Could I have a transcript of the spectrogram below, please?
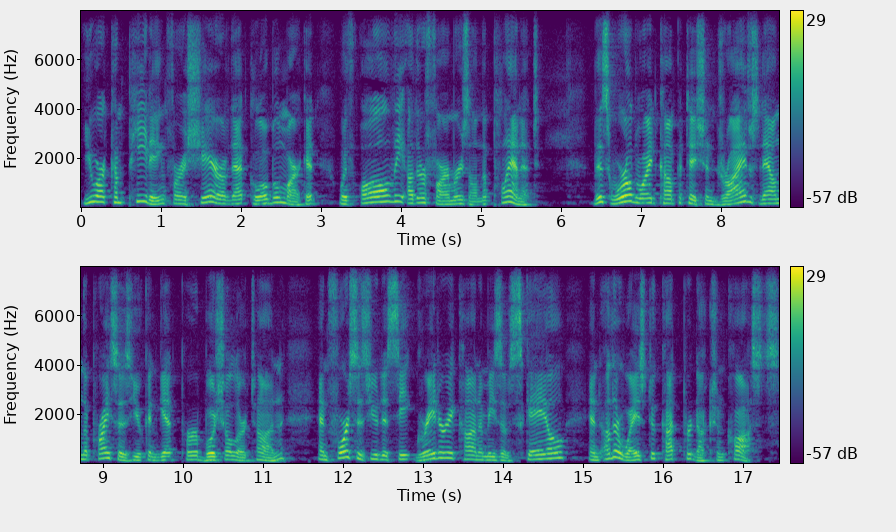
you are competing for a share of that global market with all the other farmers on the planet. This worldwide competition drives down the prices you can get per bushel or ton and forces you to seek greater economies of scale and other ways to cut production costs.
